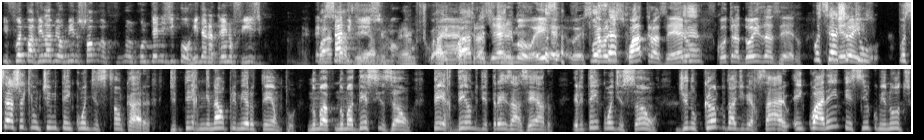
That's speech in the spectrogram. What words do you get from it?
e foi para Vila Belmiro só com, com tênis de corrida, era treino físico. Ele 4 a sabe 0. disso, irmão. É, os- aí É, 4 a 4x0, 0. irmão. Aí, Você- é, Você você tava acha- de 4x0 É. contra 2x0. Você Primeiro acha, é que um, você acha que um time tem condição, cara, de terminar o primeiro tempo numa, numa decisão, perdendo de 3 a 0? Ele tem condição de, no campo do adversário, em 45 minutos,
